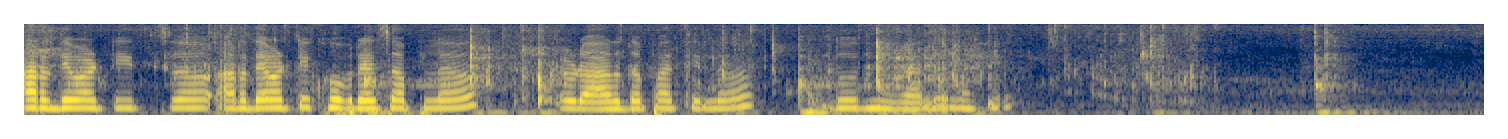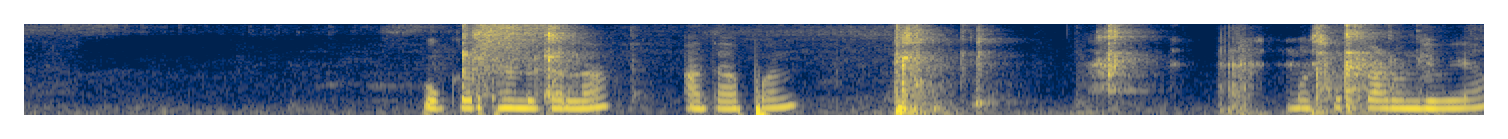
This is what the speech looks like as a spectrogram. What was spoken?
अर्ध्या वाटीचं अर्ध्या वाटी खोबऱ्याचं आपलं एवढं अर्ध पातीलं दूध निघालेलं आहे. कुकर थंड झाला आता आपण मसूर काढून घेऊया.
